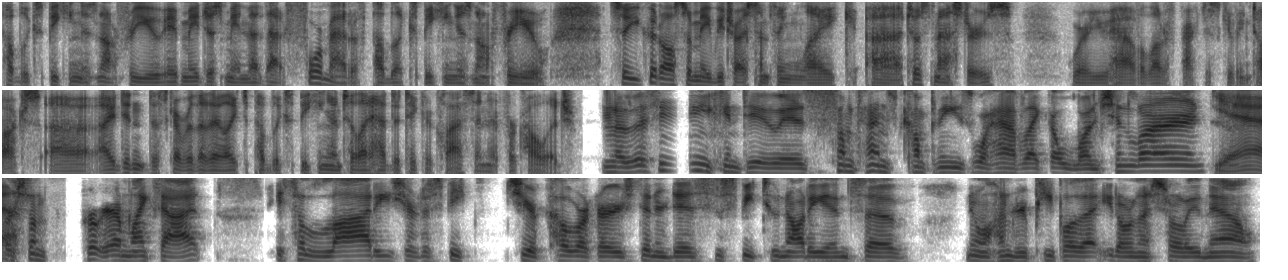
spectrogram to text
public speaking is not for you. It may just mean that that format of public speaking is not for you. So you could also maybe try something like uh, Toastmasters where you have a lot of practice giving talks. Uh, I didn't discover that I liked public speaking until I had to take a class in it for college. Another thing you can do is sometimes companies will have like a lunch and learn Yeah. or some program like that. It's a lot easier to speak to your coworkers than it is to speak to an audience of, you know, 100 people that you don't necessarily know.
